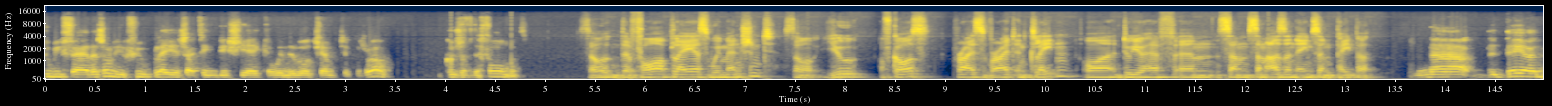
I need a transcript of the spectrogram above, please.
to be fair, there's only a few players I think this year can win the World Championship as well because of the format. So the four players we mentioned. So you, of course, Price, Wright, and Clayton, or do you have um, some some other names on paper? Nah, they are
